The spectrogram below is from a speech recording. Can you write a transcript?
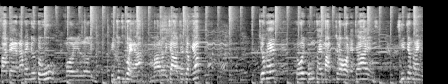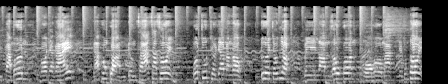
bạn bè nam thanh nữ tú mời lời kính chúc sức khỏe mà lời chào trân trọng nhất. Trước hết tôi cũng thay mặt cho họ nhà trai xin chân thành cảm ơn họ nhà gái đã không quản đường xá xa xôi. Bớt chút thời gian bằng ngọc đưa cháu Nhật về làm dâu con của hồ Mạc nhà chúng tôi.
